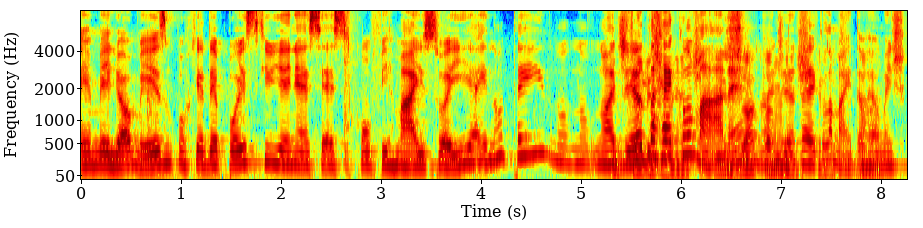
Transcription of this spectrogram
é melhor mesmo, porque depois que o INSS confirmar isso aí, aí não tem, não, não, não adianta reclamar, né? Não adianta reclamar. Então, realmente,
